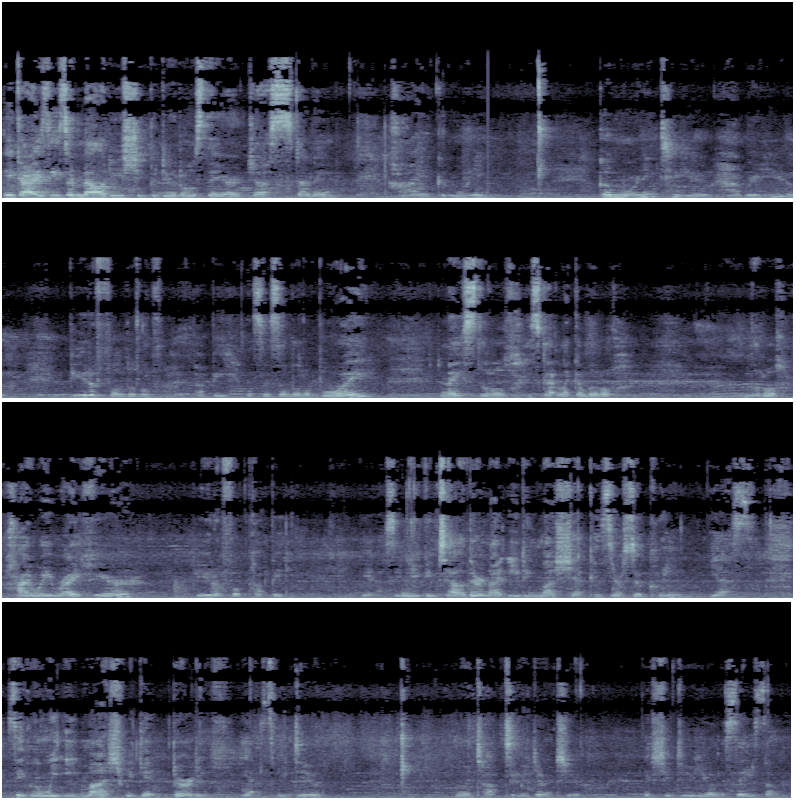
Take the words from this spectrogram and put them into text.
Hey guys, these are Melody's Sheepadoodles. They are just stunning. Hi, good morning. Good morning to you. How are you? Beautiful little puppy. This is a little boy. Nice little, he's got like a little, little highway right here. Beautiful puppy. Yes, and you can tell they're not eating mush yet because they're so clean. Yes. See, when we eat mush, we get dirty. Yes, we do. You want to talk to me, don't you? Yes, you do. You want to say something?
